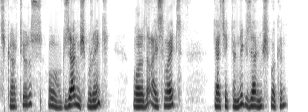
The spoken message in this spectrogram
çıkartıyoruz. Oo, güzelmiş bu renk. Bu arada Ice White gerçekten de güzelmiş. Bakın.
